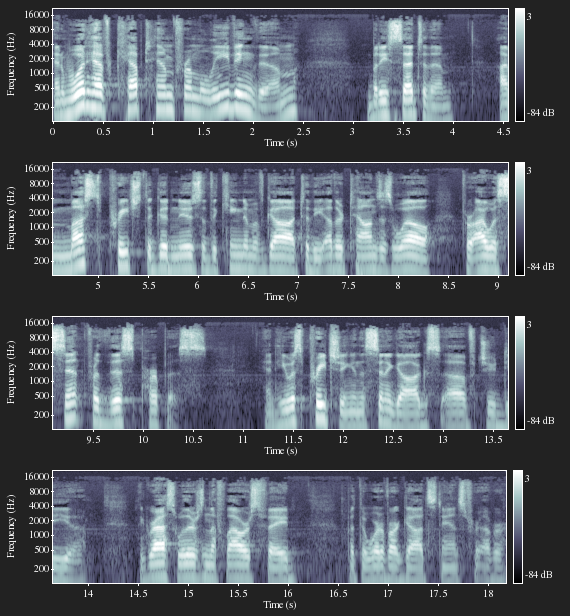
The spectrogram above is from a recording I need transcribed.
and would have kept him from leaving them. But he said to them, I must preach the good news of the kingdom of God to the other towns as well, for I was sent for this purpose. And he was preaching in the synagogues of Judea. The grass withers and the flowers fade, but the word of our God stands forever.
